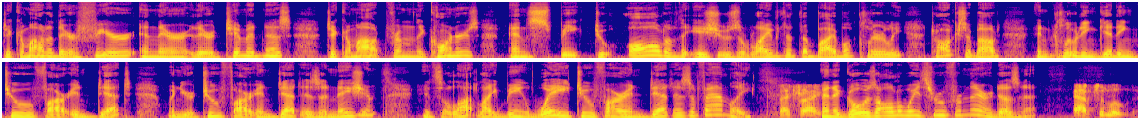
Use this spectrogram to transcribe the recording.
to come out of their fear and their, their timidness, to come out from the corners and speak to all of the issues of life that the Bible clearly talks about, including getting too far in debt? When you're too far in debt as a nation, it's a lot like being way too far in debt as a family. That's right. And it goes all the way through from there, doesn't it? Absolutely.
